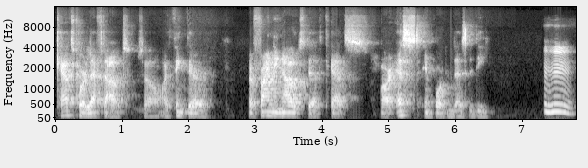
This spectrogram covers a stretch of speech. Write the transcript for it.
cats were left out. So I think they're they're finding out that cats are as important as the D. Mm-hmm.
